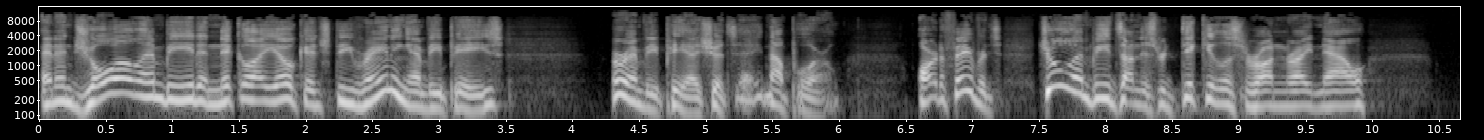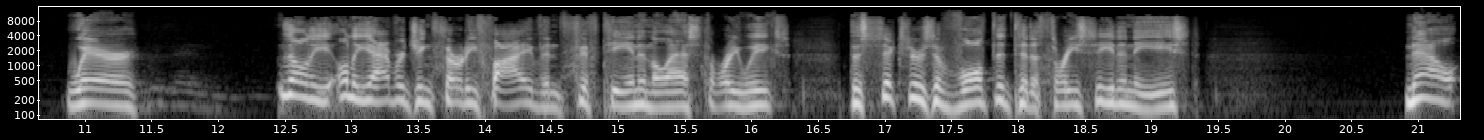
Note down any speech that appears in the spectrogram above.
and then Joel Embiid and Nikola Jokic, the reigning MVPs, or MVP, I should say, not plural, are the favorites. Joel Embiid's on this ridiculous run right now, where he's only only averaging thirty five and fifteen in the last three weeks. The Sixers have vaulted to the three seed in the East. Now,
